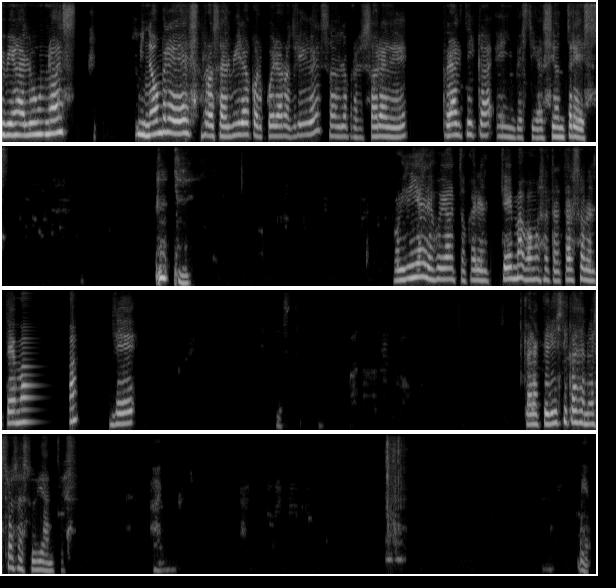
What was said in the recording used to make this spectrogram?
Muy bien, alumnas. Mi nombre es Rosa Elvira Corcuera Rodríguez, soy la profesora de Práctica e Investigación 3. Hoy día les voy a tocar el tema, vamos a tratar sobre el tema de características de nuestros estudiantes. Ay, Bien. A ver,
